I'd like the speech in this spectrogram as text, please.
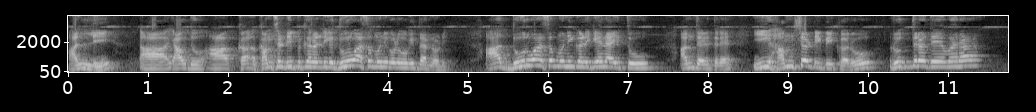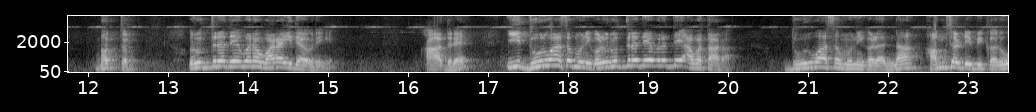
ಅಲ್ಲಿ ಆ ಯಾವುದು ಆ ಕಂಸ ಡಿಪಿಕರಲ್ಲಿಗೆ ದೂರ್ವಾಸ ಮುನಿಗಳು ಹೋಗಿದ್ದಾರೆ ನೋಡಿ. ಆ ದೂರ್ವಾಸ ಮುನಿಗಳಿಗೇನಾಯಿತು ಅಂತ ಹೇಳಿದರೆ ಈ ಹಂಸ ಡಿಬಿಕರು ರುದ್ರದೇವರ ಭಕ್ತರು. ರುದ್ರದೇವರ ವರ ಇದೆ ಅವರಿಗೆ. ಆದರೆ ಈ ದೂರ್ವಾಸ ಮುನಿಗಳು ರುದ್ರದೇವರದ್ದೇ ಅವತಾರ. ದೂರ್ವಾಸ ಮುನಿಗಳನ್ನು ಹಂಸ ಡಿಬಿಕರು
